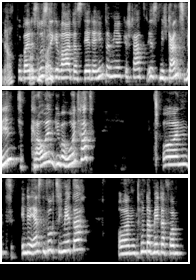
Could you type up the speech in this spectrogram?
Ja, Wobei das Lustige war, dass der, der hinter mir gestartet ist, mich ganz wild kraulen überholt hat. Und in den ersten 50 Meter und 100 Meter vorm,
